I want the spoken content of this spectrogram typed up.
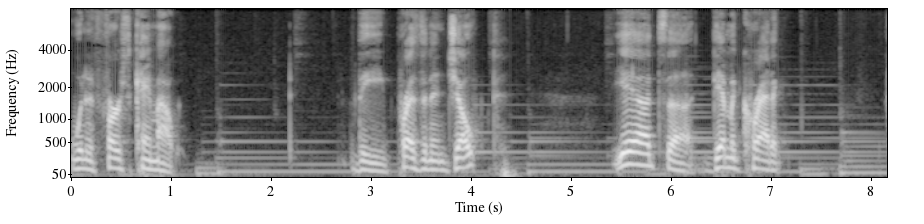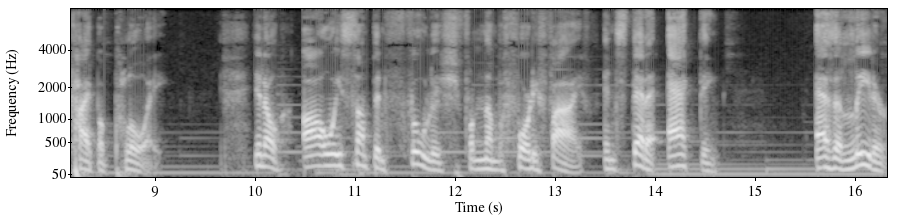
when it first came out. The president joked, yeah, it's a Democratic type of ploy. You know, always something foolish from number 45 instead of acting as a leader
